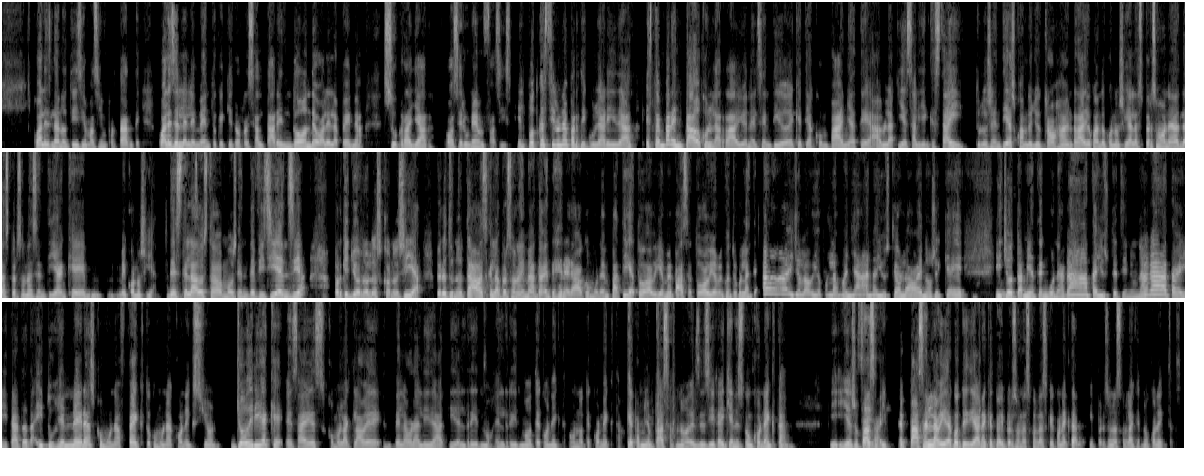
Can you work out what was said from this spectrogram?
cuál es la noticia más importante, cuál es el elemento que quiero resaltar, en dónde vale la pena subrayar o hacer un énfasis. El podcast tiene una particularidad, está emparentado con la radio en el sentido de que te acompaña, te habla y es alguien que está ahí. Tú lo sentías cuando yo trabajaba en radio, cuando conocía a las personas, las personas sentían que me conocían. De este lado estábamos en deficiencia porque yo no los conocía, pero tú notabas que la persona inmediatamente generaba como una empatía. Todavía me pasa, todavía me encuentro con la gente, ay, yo la oía por la mañana y usted hablaba de no sé qué, y yo también tengo una gata y usted tiene una gata y ta, ta, ta, y tú generas como un afecto, como una conexión. Yo diría que esa es como la clave de la oralidad y del ritmo. El ritmo te conecta o no te conecta, que también pasa, ¿no? Es decir, hay quienes no conectan y, eso pasa. Y te pasa en la vida cotidiana que tú hay personas con las que conectan y personas con las que no conectas.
